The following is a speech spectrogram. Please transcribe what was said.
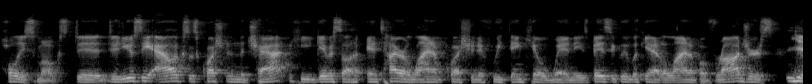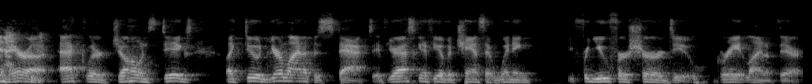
Holy smokes. Did did you see Alex's question in the chat? He gave us an entire lineup question if we think he'll win. He's basically looking at a lineup of Rodgers, yeah. Era, Ekeler, Jones, Diggs. Like, dude, your lineup is stacked. If you're asking if you have a chance at winning, for you for sure do. Great lineup there.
